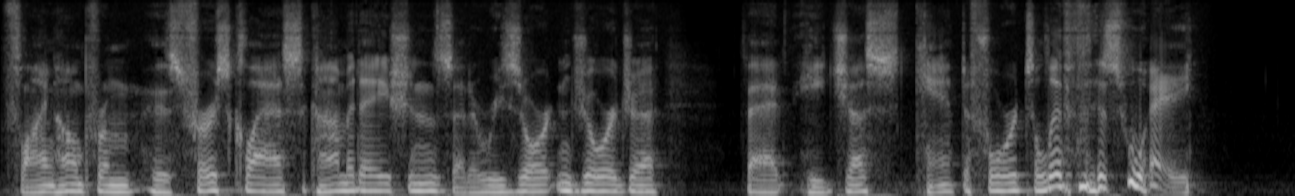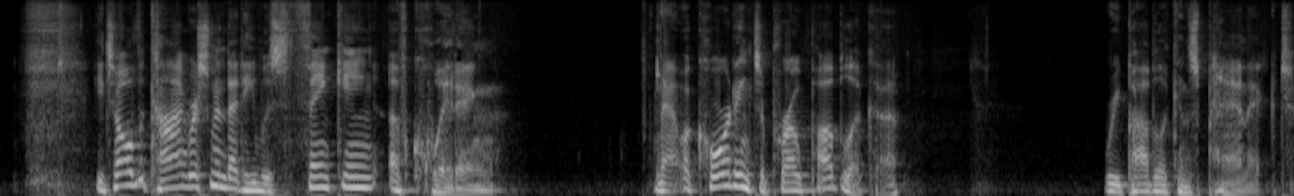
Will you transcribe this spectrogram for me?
flying home from his first class accommodations at a resort in Georgia, that he just can't afford to live this way. He told the congressman that he was thinking of quitting. Now, according to ProPublica, Republicans panicked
